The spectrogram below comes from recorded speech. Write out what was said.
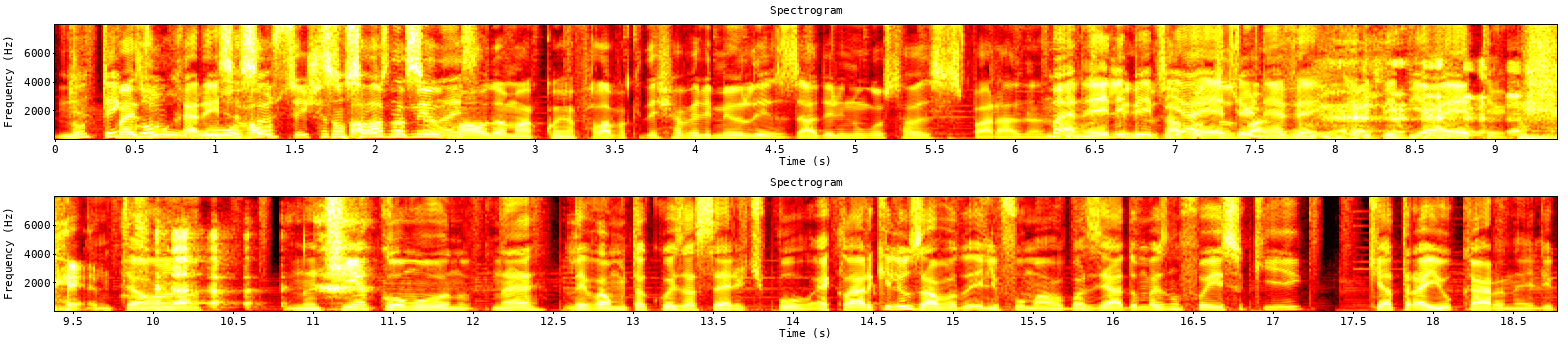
Não tem Mas como, o, cara. o Isso é Raul Seixas são falava meio mal da maconha, falava que deixava ele meio lesado, ele não gostava dessas paradas, não. Mano, ele, usava bebia éter, né, velho? Ele bebia éter. então, não tinha como, né, levar muita coisa a sério. Tipo, é claro que ele usava, ele fumava baseado, mas não foi isso que, que atraiu o cara, né? Ele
